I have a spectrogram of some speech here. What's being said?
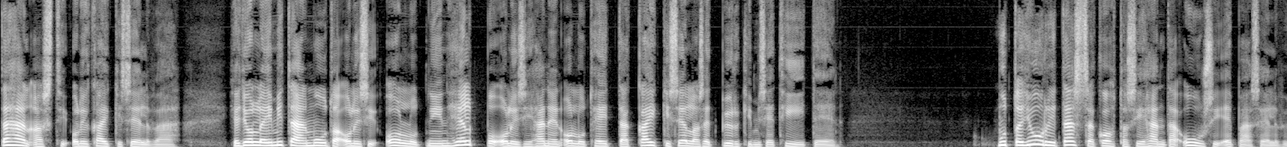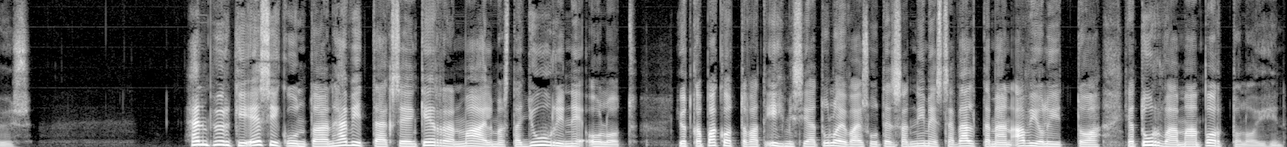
Tähän asti oli kaikki selvää, ja jollei mitään muuta olisi ollut, niin helppo olisi hänen ollut heittää kaikki sellaiset pyrkimiset hiiteen. Mutta juuri tässä kohtasi häntä uusi epäselvyys. Hän pyrki esikuntaan hävittääkseen kerran maailmasta juuri ne olot, jotka pakottavat ihmisiä tulevaisuutensa nimessä välttämään avioliittoa ja turvaamaan porttoloihin.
